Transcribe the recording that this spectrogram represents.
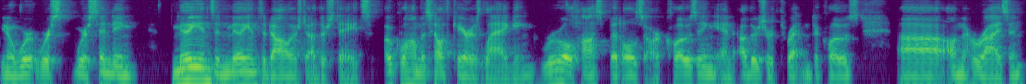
you know, we're we're we're sending millions and millions of dollars to other states. Oklahoma's healthcare is lagging. Rural hospitals are closing, and others are threatened to close uh, on the horizon.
